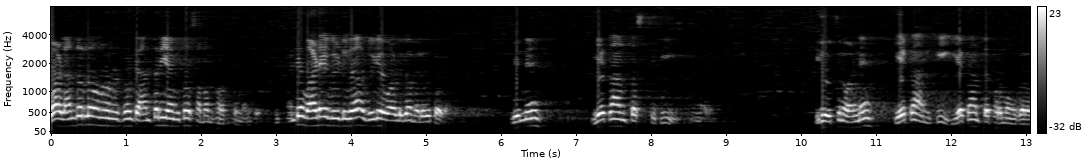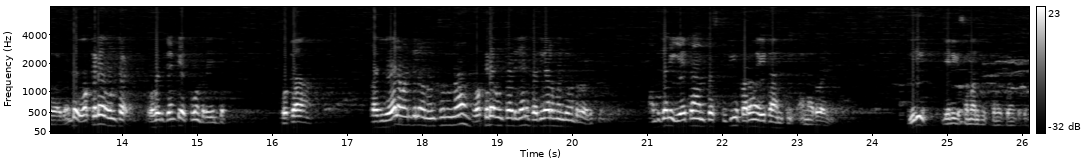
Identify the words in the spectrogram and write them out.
వాళ్ళందరిలో ఉన్నటువంటి అంతర్యామితో సంబంధం వస్తుందంటే. అంటే వాడే వీడుగా వీడే వాళ్ళుగా మెలుగుతాడు. దీన్నే ఏకాంత స్థితి ఇది వచ్చిన వాడిని ఏకాంతి ఏకాంత ధర్మం గలవాడు. అంటే ఒకడే ఉంటాడు ఒకటి కంటే ఎక్కువ ఉంటారు ఇంత ఒక పదివేల మందిలో నుంచున్నా ఒకడే ఉంటాడు కానీ పదివేల మంది ఉంటారు వాడికి. అందుకని ఏకాంత స్థితి పరమ ఏకాంతి అన్నారు వాళ్ళు ఇది దీనికి సంబంధించినటువంటిది.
